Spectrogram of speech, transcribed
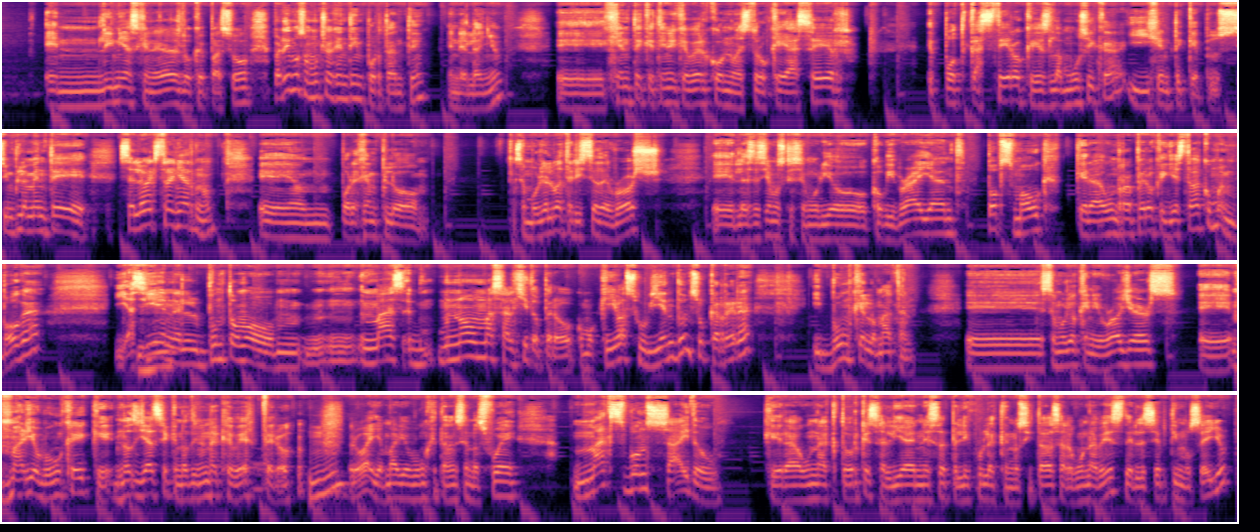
en líneas generales lo que pasó. Perdimos a mucha gente importante en el año. Eh, gente que tiene que ver con nuestro quehacer eh, podcastero que es la música y gente que pues simplemente se le va a extrañar, ¿no? Eh, por ejemplo, se murió el baterista de Rush. Les decíamos que se murió Kobe Bryant, Pop Smoke, que era un rapero que ya estaba como en boga y así en el punto más, no más álgido, pero como que iba subiendo en su carrera y boom que lo matan. Eh, se murió Kenny Rogers, eh, Mario Bunge, que no, ya sé que no tiene nada que ver, pero, pero vaya, Mario Bunge también se nos fue. Max von Sydow, que era un actor que salía en esa película que nos citabas alguna vez del séptimo sello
